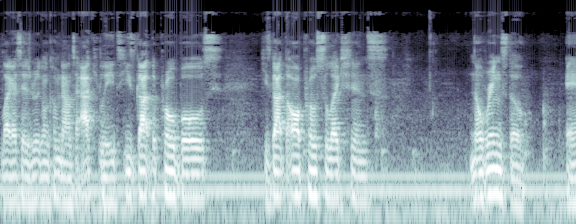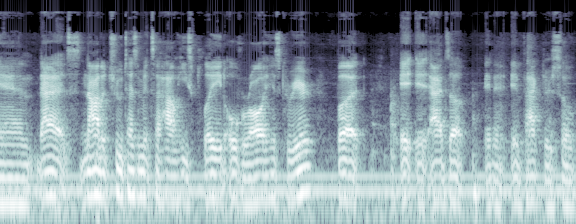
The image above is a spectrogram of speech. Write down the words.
like I said, it's really gonna come down to accolades. He's got the Pro Bowls, he's got the All Pro selections. No rings though, and that's not a true testament to how he's played overall in his career. But it, it adds up and it, it factors. So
